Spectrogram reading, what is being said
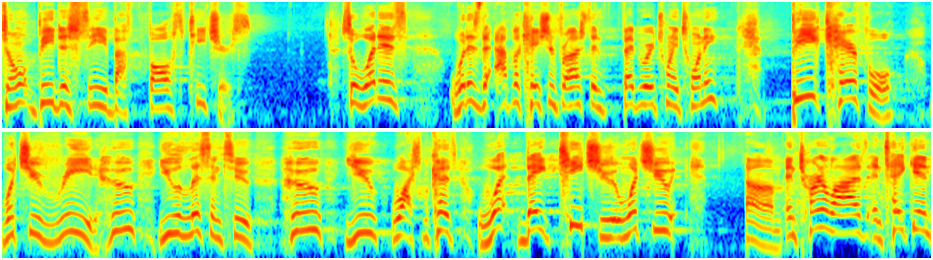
Don't be deceived by false teachers. So, what is, what is the application for us in February 2020? Be careful what you read, who you listen to, who you watch, because what they teach you and what you um, internalize and take in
